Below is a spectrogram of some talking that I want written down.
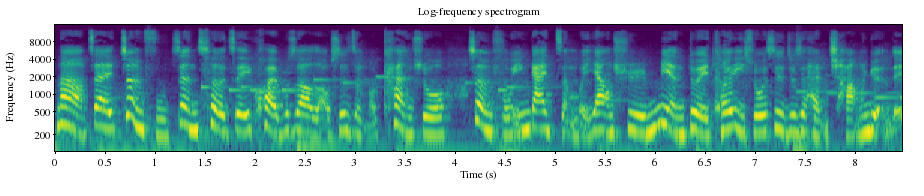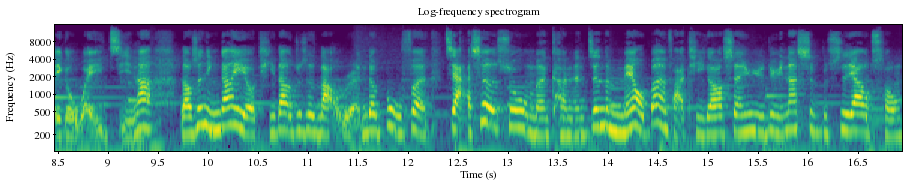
那在政府政策这一块，不知道老师怎么看？说政府应该怎么样去面对？可以说是就是很长远的一个危机。那老师您刚刚也有提到，就是老人的部分。假设说我们可能真的没有办法提高生育率，那是不是要从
